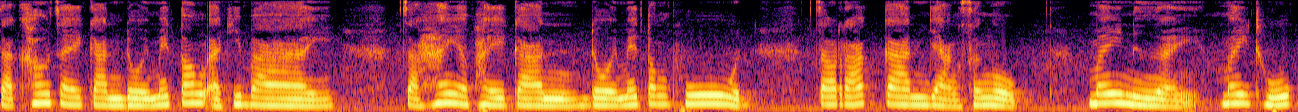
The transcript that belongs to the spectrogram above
จะเข้าใจกันโดยไม่ต้องอธิบาย จะให้อภัยกันโดยไม่ต้องพูด จะรักกันอย่างสงบ ไม่เหนื่อย ไม่ทุกข์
